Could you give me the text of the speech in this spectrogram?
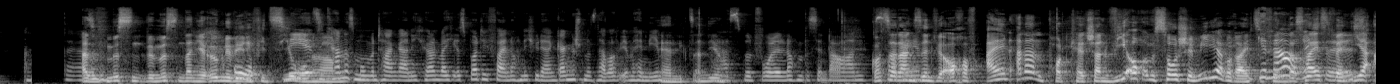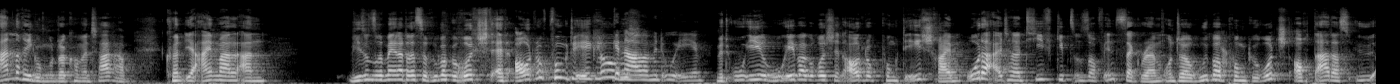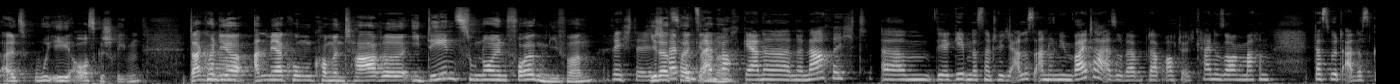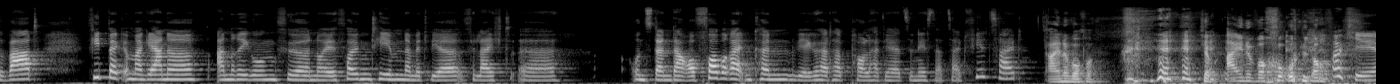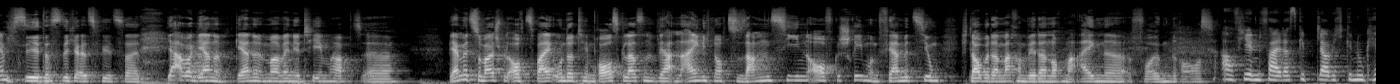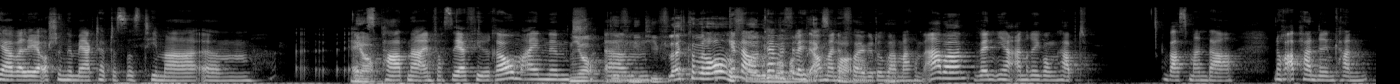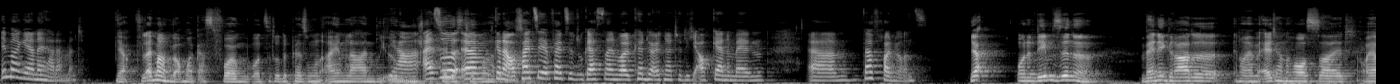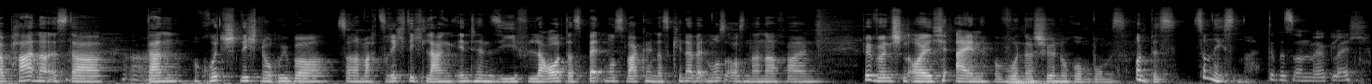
Ähm, Also wir müssen, wir müssen dann ja irgendeine oh, Verifizierung Nee, haben. sie kann es momentan gar nicht hören, weil ich ihr Spotify noch nicht wieder in Gang geschmissen habe auf ihrem Handy. Ja, liegt's an dir. Ja, es wird wohl noch ein bisschen dauern. Gott sei Sorry. Dank sind wir auch auf allen anderen Podcatchern, wie auch im Social Media Bereich zu Genau, finden. Das heißt, richtig. wenn ihr Anregungen oder Kommentare habt, könnt ihr einmal an, wie ist unsere Mailadresse, rübergerutscht at outlook.de, glaube ich? Genau, aber mit UE. Mit ue, ruebergerutscht at outlook.de schreiben oder alternativ gibt's uns auf Instagram unter rüber.gerutscht, auch da das Ü als ue ausgeschrieben. Da könnt ihr Anmerkungen, Kommentare, Ideen zu neuen Folgen liefern. Richtig. Jederzeit Schreibt uns gerne. einfach gerne eine Nachricht. Ähm, wir geben das natürlich alles anonym weiter, also da, da braucht ihr euch keine Sorgen machen. Das wird alles gewahrt. Feedback immer gerne, Anregungen für neue Folgenthemen, damit wir vielleicht äh, uns dann darauf vorbereiten können. Wie ihr gehört habt, Paul hat ja jetzt in nächster Zeit viel Zeit. Eine Woche. ich habe eine Woche Urlaub. Okay. Ich sehe das nicht als viel Zeit. Ja, aber Ja. gerne. Gerne immer, wenn ihr Themen habt. Äh, wir haben jetzt zum Beispiel auch zwei Unterthemen rausgelassen. Wir hatten eigentlich noch Zusammenziehen aufgeschrieben und Fernbeziehung. Ich glaube, da machen wir dann nochmal eigene Folgen draus. Auf jeden Fall, das gibt, glaube ich, genug her, weil ihr ja auch schon gemerkt habt, dass das Thema ähm, Ja. Ex-Partner einfach sehr viel Raum einnimmt. Ja, Ähm, definitiv. Vielleicht können wir da auch noch eine Genau, Folge können wir vielleicht machen. auch mal eine. Folge drüber Ja. machen. Aber wenn ihr Anregungen habt, was man da noch abhandeln kann, immer gerne her damit. Ja, vielleicht machen wir auch mal Gastfolgen, wo wir uns eine dritte Person einladen, die Ja, irgendwie also spezielles Thema ähm, genau, falls ihr, falls ihr zu Gast sein wollt, könnt ihr euch natürlich auch gerne melden. Ähm, da freuen wir uns. Ja, und in dem Sinne, wenn ihr gerade in eurem Elternhaus seid, euer Partner ist da, dann rutscht nicht nur rüber, sondern macht's richtig lang, intensiv, laut, das Bett muss wackeln, das Kinderbett muss auseinanderfallen. Wir wünschen euch einen wunderschönen Rumbums und bis zum nächsten Mal. Du bist unmöglich.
